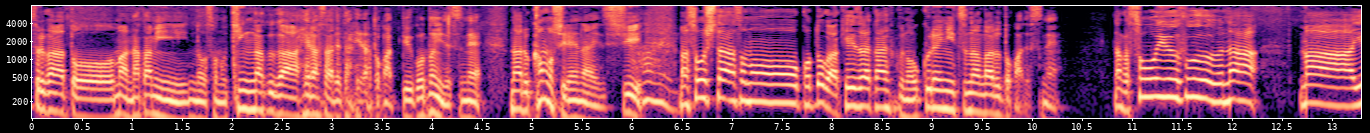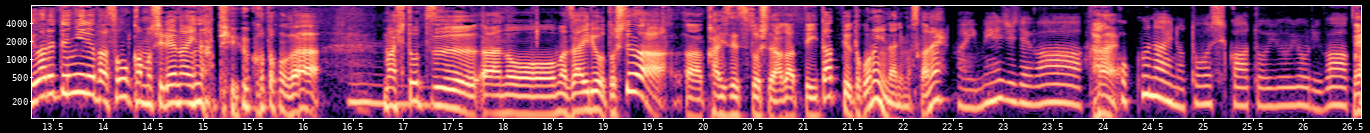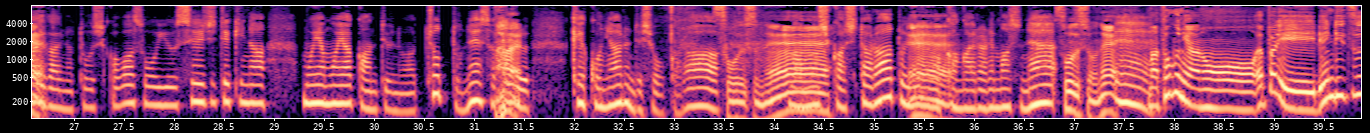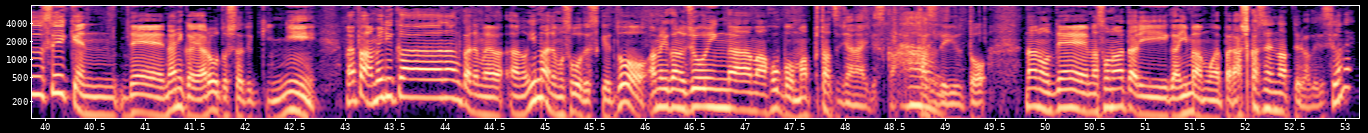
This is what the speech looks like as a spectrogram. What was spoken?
それからあと、まあ、中身のその金額が減らされたりだとかっていうことにですね、なるかもしれないですし、はい、まあ、そうしたそのことが経済回復の遅れにつながるとかですね、なんかそういうふうな、まあ、言われてみればそうかもしれないなっていうことが、まあ一つ、あの、まあ材料としては、解説として上がっていたっていうところになりますかね。まあイメージでは、はい、国内の投資家というよりは、海外の投資家はそういう政治的なもやもや感っていうのは、ちょっとね、避ける傾向にあるんでしょうから、はい、そうですね。まあ、もしかしたらというのは考えられますね。えー、そうですよね。えー、まあ特にあの、やっぱり連立政権で何かやろうとしたときに、まあ、やっぱりアメリカなんかでも、あの、今でもそうですけど、アメリカの上院が、まあ、ほぼ真っ二つじゃないですか。はい、数で言うと。なので、まあ、そのあたりが今もやっぱり足かせになってるわけですよね。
